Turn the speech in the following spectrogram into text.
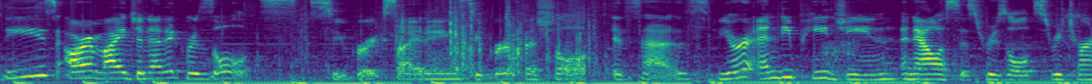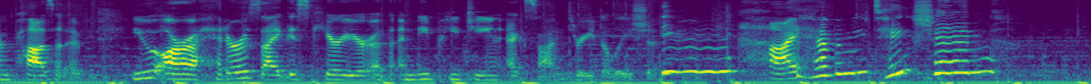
these are my genetic results. Super exciting, super official. It says, your NDP gene analysis results return positive. You are a heterozygous carrier of NDP gene exon 3 deletion. Ding! I have a mutation.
